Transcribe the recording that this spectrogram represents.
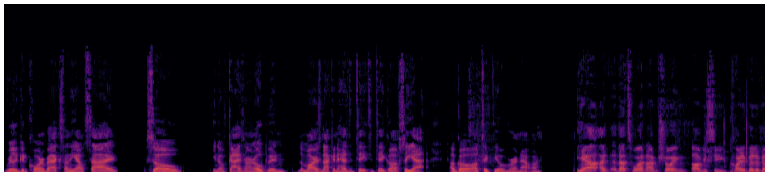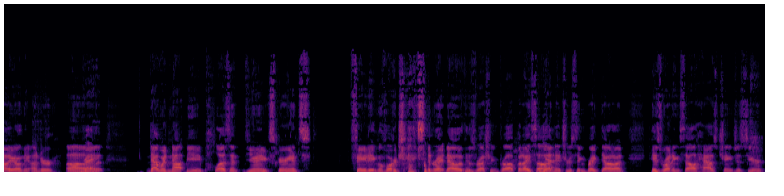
really good cornerbacks on the outside, so you know if guys aren't open, Lamar's not going to hesitate to take off. So yeah, I'll go. I'll take the over on that one. Yeah, I, that's one I'm showing obviously quite a bit of value on the under. Uh, Right. That would not be a pleasant viewing experience fading Lamar Jackson right now with his rushing prop, but I saw Yeah. an interesting breakdown on his running style has changed this year.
